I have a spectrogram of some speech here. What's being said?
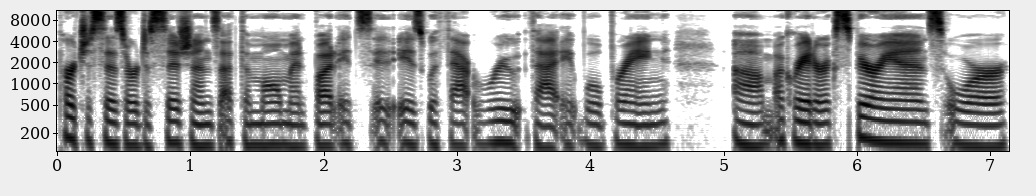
purchases or decisions at the moment, but it's it is with that root that it will bring um, a greater experience or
